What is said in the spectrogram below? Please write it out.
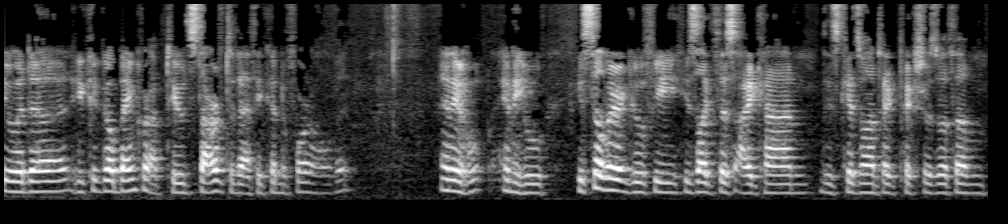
he would uh, he could go bankrupt. He would starve to death. He couldn't afford all of it. Anywho, anywho, he's still very goofy. He's like this icon. These kids want to take pictures with him.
